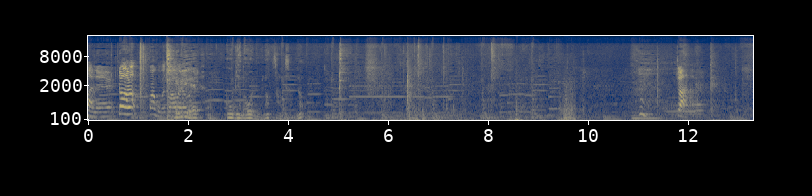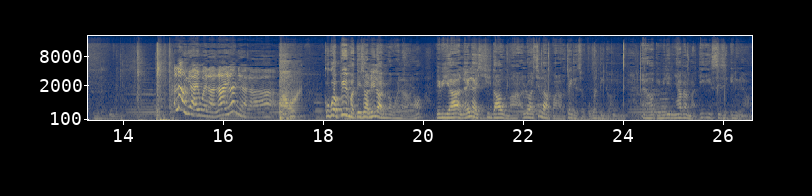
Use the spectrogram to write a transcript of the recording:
မှာလဲတော်တော့ကိုကိုပဲသွားဝဘေယ်ဘီလေးရဲ့ကိုပြန်တော့ဝယ်မယ်နော်စောင့်လိုက်စောင့်နော်ကြွလာပဲအဲ့ လောက်အများကြီးဝယ်လာလာရွက်နေရလားကိုကပေးမှာတေချာလေးလာပြီးမှဝယ်လာတာနော်ဘေဘီကလိုက်လိုက်ရှိသားဦးမှာအလွာရှစ်လာပါတော့ကြိုက်တယ်ဆိုကိုကသိသွားပြီအဲ့တော့ဘေဘီလေးညဘက်မှာအေးအေးဆေးဆေးအေးလို့ရအောင်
